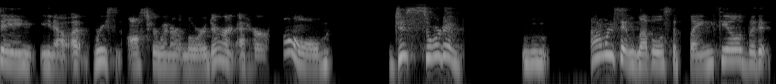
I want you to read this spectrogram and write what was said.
seeing, you know, a recent Oscar winner Laura Dern at her home just sort of I don't want to say levels the playing field, but it's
